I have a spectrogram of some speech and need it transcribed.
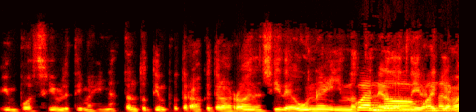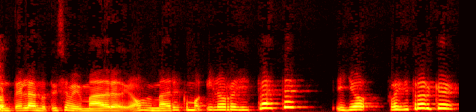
imposible, ¿te imaginas tanto tiempo de trabajo que te lo roben así de una y no tener dónde ir a Cuando le conté la noticia a mi madre, digamos, mi madre es como, ¿y lo registraste? Y yo, ¿registrar qué?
